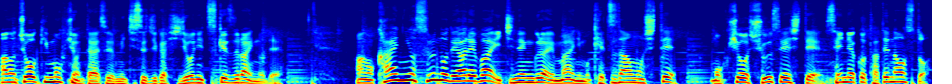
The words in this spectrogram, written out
あの長期目標に対する道筋が非常につけづらいのであの介入をするのであれば1年ぐらい前にも決断をして目標を修正して戦略を立て直すと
